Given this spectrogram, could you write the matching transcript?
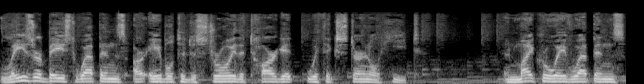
Laser-based weapons are able to destroy the target with external heat. And microwave weapons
